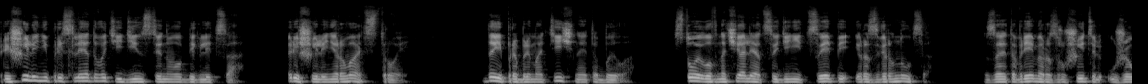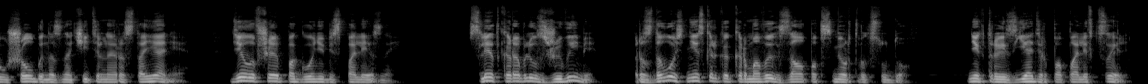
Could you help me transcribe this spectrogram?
решили не преследовать единственного беглеца, решили не рвать строй. Да и проблематично это было. Стоило вначале отсоединить цепи и развернуться. За это время разрушитель уже ушел бы на значительное расстояние, делавшее погоню бесполезной. Вслед кораблю с живыми раздалось несколько кормовых залпов с мертвых судов. Некоторые из ядер попали в цель,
